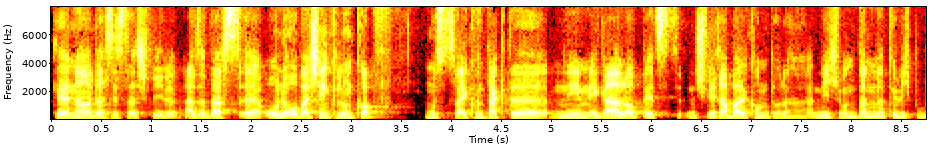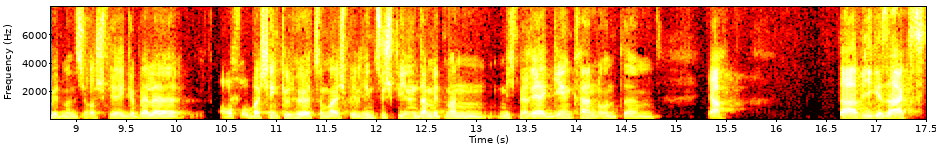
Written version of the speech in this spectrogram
Genau, das ist das Spiel. Also darfst äh, ohne Oberschenkel und Kopf muss zwei Kontakte nehmen, egal ob jetzt ein schwerer Ball kommt oder nicht. Und dann natürlich probiert man sich auch schwierige Bälle auf Oberschenkelhöhe zum Beispiel hinzuspielen, damit man nicht mehr reagieren kann. Und ähm, ja, da, wie gesagt,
